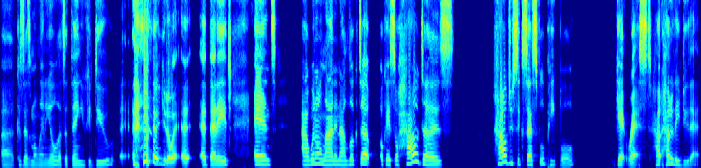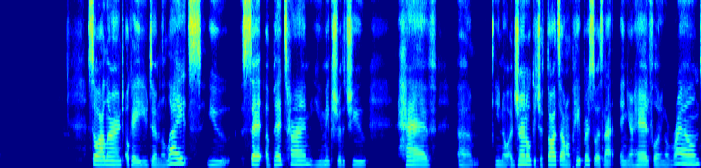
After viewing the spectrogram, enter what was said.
because uh, as a millennial, that's a thing you could do, you know, at, at that age. And I went online and I looked up, okay, so how does, how do successful people get rest? How, how do they do that? So I learned, okay, you dim the lights, you set a bedtime, you make sure that you have um, you know a journal get your thoughts out on paper so it's not in your head floating around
